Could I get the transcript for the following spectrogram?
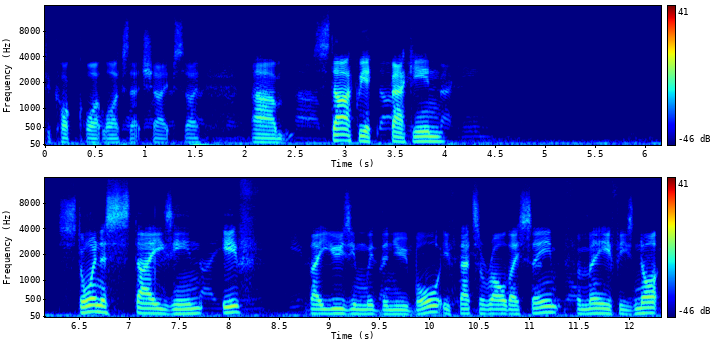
de Kock quite likes that shape. So um, Starc back- in. Stoinis stays in if they use him with the new ball, if that's a role they see him. For me, if he's not,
